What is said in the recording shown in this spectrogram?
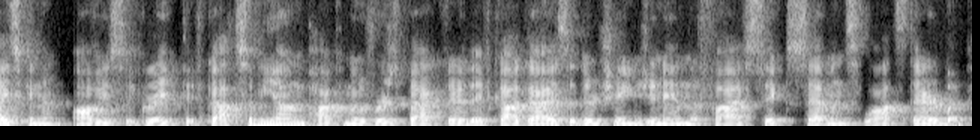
Heiskanen, obviously great. They've got some young puck movers back there. They've got guys that they're changing in the five, six, seven slots there. But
